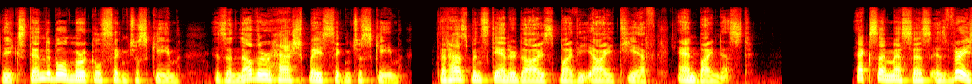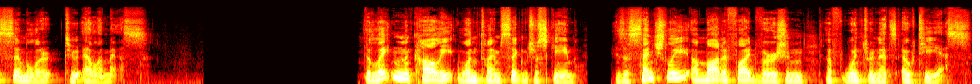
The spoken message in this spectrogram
the Extendable Merkle Signature Scheme, is another hash-based signature scheme that has been standardized by the IETF and by NIST. XMSS is very similar to LMS. The Leighton-Micali one-time signature scheme is essentially a modified version of Winternitz OTS.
